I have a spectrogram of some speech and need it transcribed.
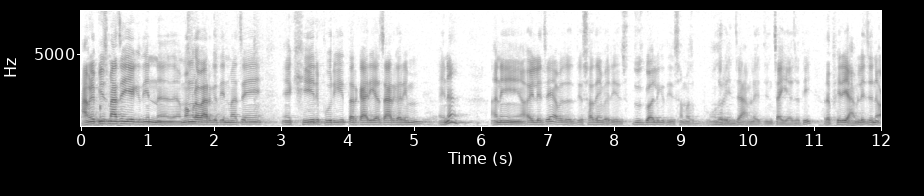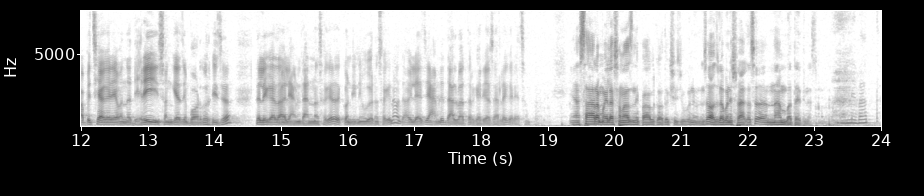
हामीले बिचमा चाहिँ एक दिन मङ्गलबारको दिनमा चाहिँ खिर पुरी तरकारी अचार गऱ्यौँ होइन? अनि अहिले चाहिँ अब त्यो सधैँभरि दुधको अलिकति समस्या हुँदो रहेछ हामीलाई जुन चाहिए जति। र फेरि हामीले जुन अपेक्षा गरे भन्दा धेरै सङ्ख्या चाहिँ बढ्दो रहेछ। त्यसले गर्दा अहिले हामीले धान्न सकेर कन्टिन्यू गर्न सकेनौँ। अहिले चाहिँ हामीले दाल भात तरकारी अचारलाई गरेका छौँ। यहाँ सारा महिला समाज नेपालको अध्यक्षज्यू पनि हुनुहुन्छ। हजुरलाई पनि स्वागत छ। नाम बताइदिनुहोस्। धन्यवाद।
